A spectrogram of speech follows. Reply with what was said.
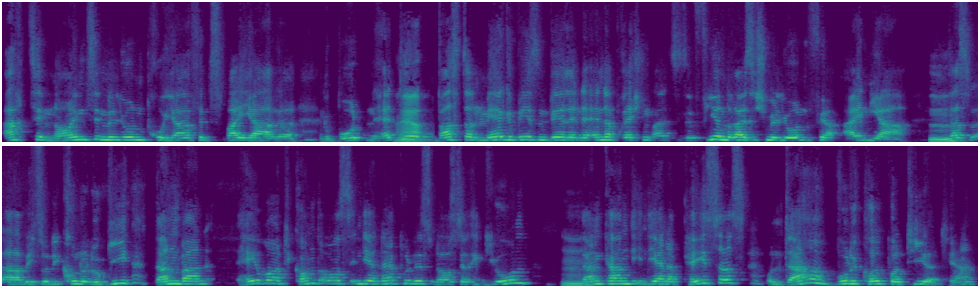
18, 19 Millionen pro Jahr für zwei Jahre geboten hätte, Ja. was dann mehr gewesen wäre in der Endabrechnung als diese 34 Millionen für ein Jahr. Hm? Das äh, habe ich so die Chronologie. Dann waren Hayward kommt aus Indianapolis oder aus der Region. Hm? Dann kamen die Indiana Pacers und da wurde kolportiert, ja,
